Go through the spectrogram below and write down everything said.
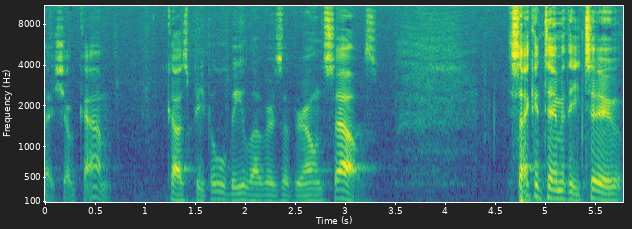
uh, shall come, because people will be lovers of their own selves. 2 Timothy 2,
